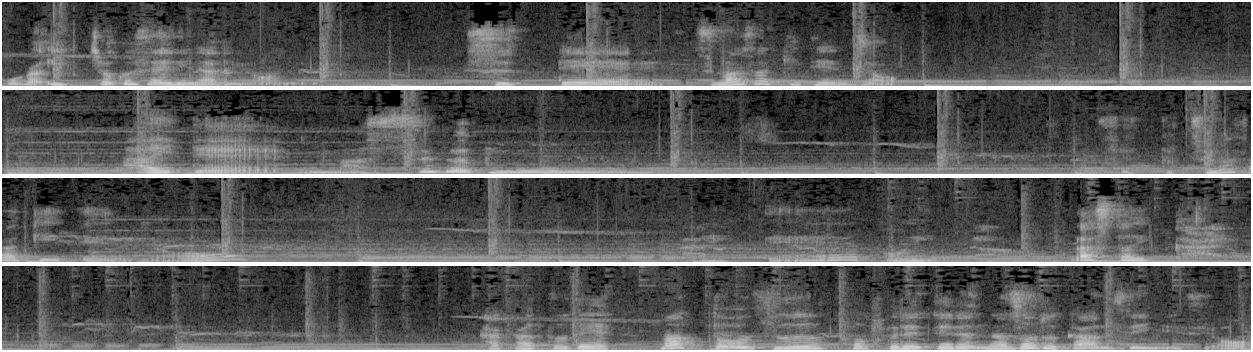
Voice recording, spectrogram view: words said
こが一直線になるように吸って、つま先天井。吐いて、まっすぐピーン。吸ってつま先天井。ポイント。ラスト1回。かかとでマットをずっと触れてる、なぞる感じでいいですよ。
